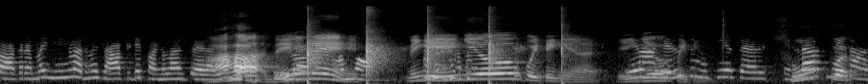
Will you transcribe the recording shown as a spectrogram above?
பாக்குற மாதிரி நீங்களும் அது மாதிரி சாப்பிட்டுட்டே பண்ணலாம் சார். ஆஹா. தெய்வமே. ஆமா. நீங்க எங்கேயோ போயிட்டீங்க. ஏன்னா எங்கேயோ ஹெல்த் போயிட்டீங்க. முக்கியம் சார். எல்லாருக்குமே தான்.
